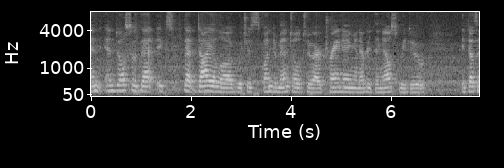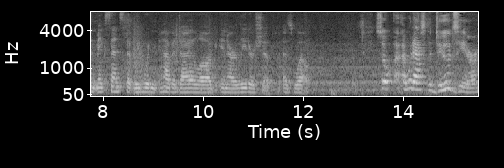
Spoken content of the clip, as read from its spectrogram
And, and also that, ex- that dialogue, which is fundamental to our training and everything else we do, it doesn't make sense that we wouldn't have a dialogue in our leadership as well. So I- I would ask the dudes here,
